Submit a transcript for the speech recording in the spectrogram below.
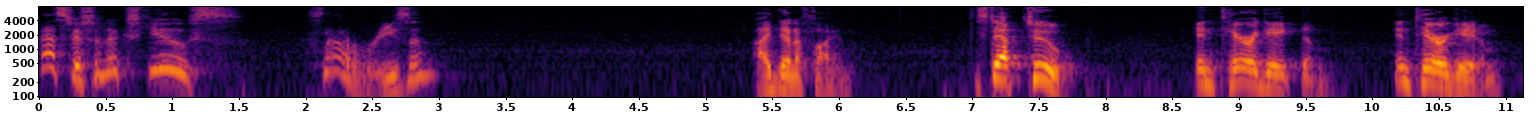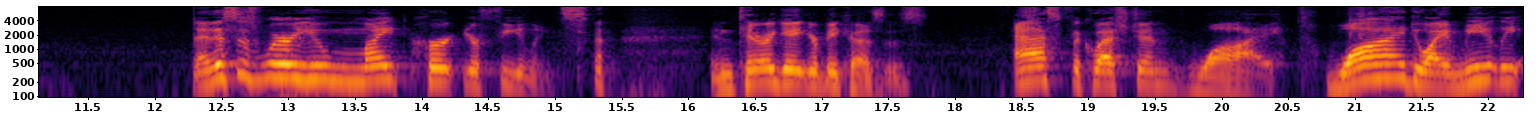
That's just an excuse. It's not a reason. Identify them. Step two, interrogate them. Interrogate them. Now, this is where you might hurt your feelings. interrogate your becauses. Ask the question, why? Why do I immediately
